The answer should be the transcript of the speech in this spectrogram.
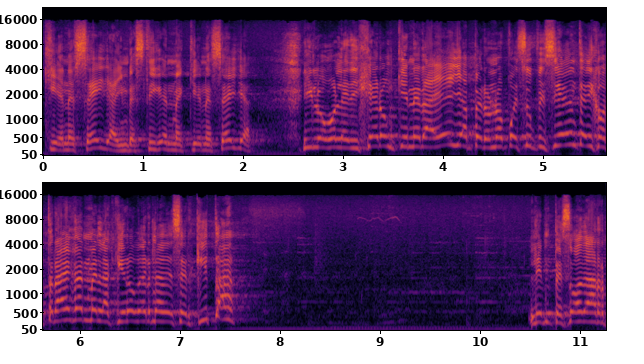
¿Quién es ella? Investíguenme quién es ella. Y luego le dijeron quién era ella, pero no fue suficiente. Dijo, tráiganmela, quiero verla de cerquita. Le empezó a dar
